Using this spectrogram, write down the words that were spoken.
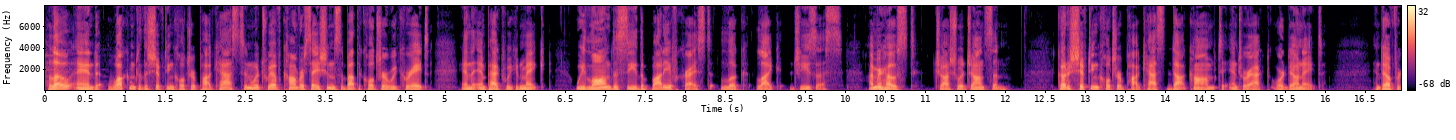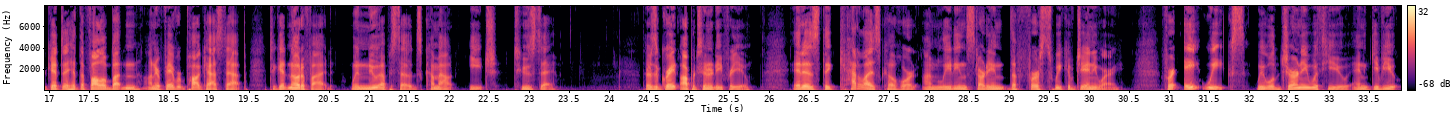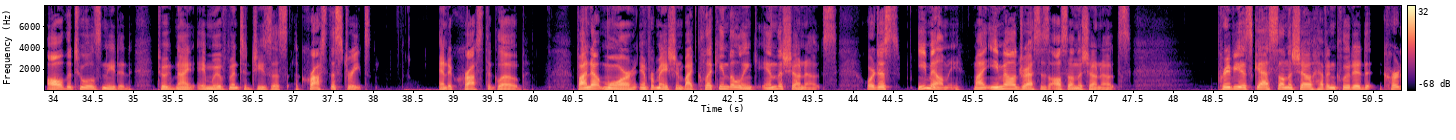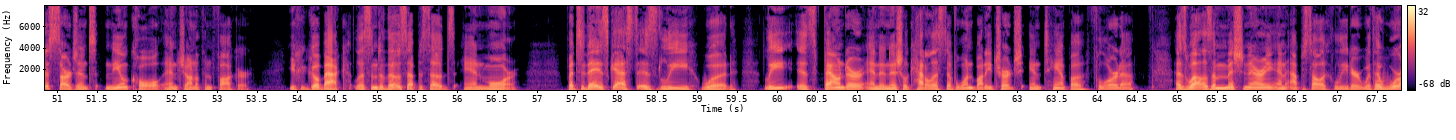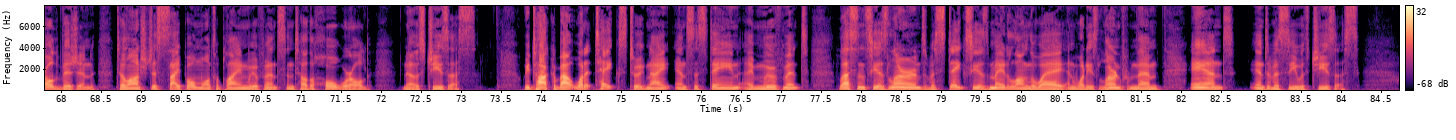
Hello, and welcome to the Shifting Culture podcast, in which we have conversations about the culture we create and the impact we can make. We long to see the body of Christ look like Jesus. I'm your host, Joshua Johnson. Go to shiftingculturepodcast.com to interact or donate. And don't forget to hit the follow button on your favorite podcast app to get notified when new episodes come out each Tuesday. There's a great opportunity for you. It is the Catalyze cohort I'm leading starting the first week of January. For eight weeks, we will journey with you and give you all the tools needed to ignite a movement to Jesus across the street and across the globe. Find out more information by clicking the link in the show notes or just email me. My email address is also in the show notes. Previous guests on the show have included Curtis Sergeant, Neil Cole, and Jonathan Fokker. You could go back, listen to those episodes, and more. But today's guest is Lee Wood. Lee is founder and initial catalyst of One Body Church in Tampa, Florida, as well as a missionary and apostolic leader with a world vision to launch disciple multiplying movements until the whole world knows Jesus. We talk about what it takes to ignite and sustain a movement, lessons he has learned, mistakes he has made along the way, and what he's learned from them, and intimacy with Jesus.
